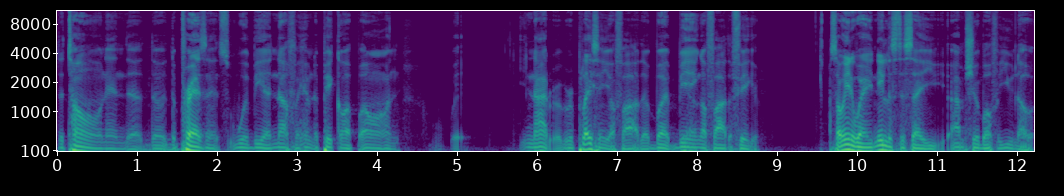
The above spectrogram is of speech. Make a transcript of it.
the tone and the the, mm-hmm. the presence would be enough for him to pick up on not replacing your father, but being a father figure. So anyway, needless to say, I'm sure both of you know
